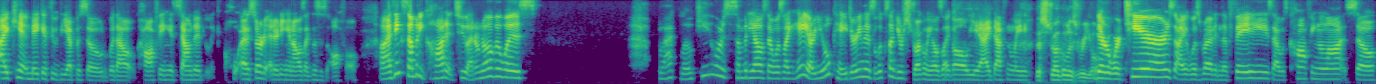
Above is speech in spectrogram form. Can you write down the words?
I can't make it through the episode without coughing. It sounded like I started editing and I was like, this is awful. Uh, I think somebody caught it too. I don't know if it was Black Loki or somebody else that was like, hey, are you okay during this? It looks like you're struggling. I was like, oh, yeah, I definitely. The struggle is real. There were tears. I was red in the face. I was coughing a lot. So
